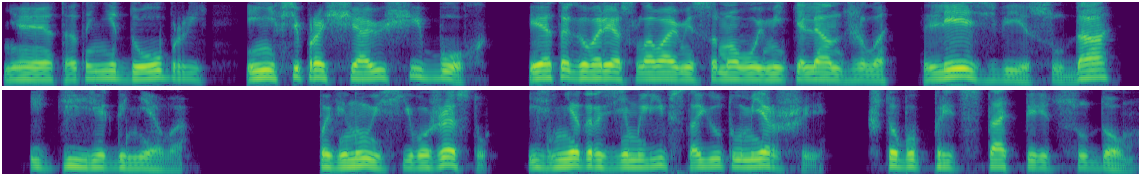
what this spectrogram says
Нет, это не добрый и не всепрощающий Бог. И это, говоря словами самого Микеланджело, лезвие суда и гиря гнева. Повинуясь его жесту, из недр земли встают умершие, чтобы предстать перед судом.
